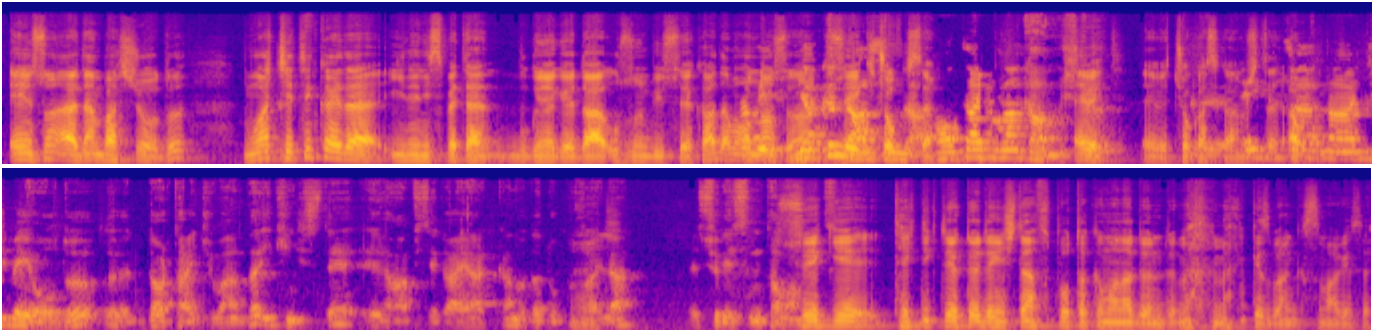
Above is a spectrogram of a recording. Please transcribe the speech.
en son Erdem Başçı oldu. Murat Çetinkaya da yine nispeten bugüne göre daha uzun bir süre kaldı ama Tabii, ondan sonra yakın sürekli aslında. çok kısa. 6 ay falan kalmıştı. Evet, evet çok az ee, kalmıştı. En kısa ama... Naci Bey oldu. 4 ee, ay civarında. İkincisi de e, Hafize Gaye Erkan. O da 9 evet. ayla e, süresini tamamladı. Sürekli teknik direktör değişten futbol takımına döndü Merkez Bankası maalesef.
